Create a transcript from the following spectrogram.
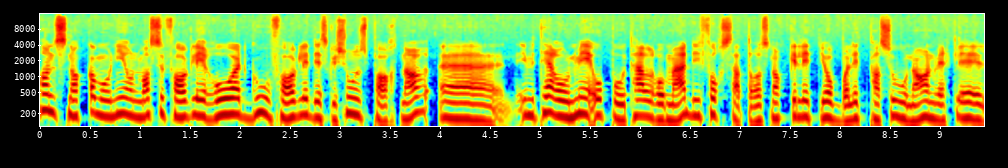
Han snakker med henne, gir henne masse faglige råd, god faglig diskusjonspartner. Eh, inviterer hun med opp på hotellrommet. De fortsetter å snakke litt jobb og litt personer. Han virkelig,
